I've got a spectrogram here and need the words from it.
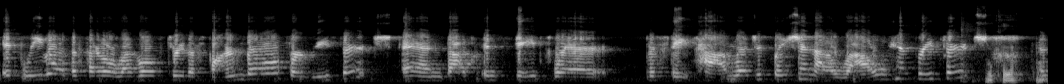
It's legal at the federal level through the Farm Bill for research, and that's in states where the states have legislation that allow hemp research. Okay. And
